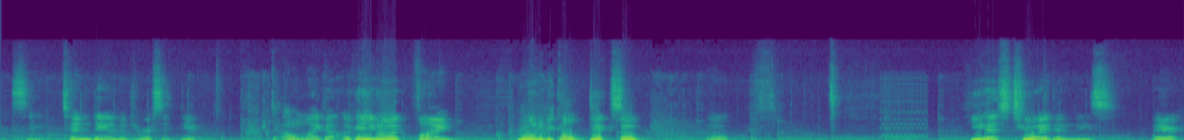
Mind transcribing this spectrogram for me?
Let's see, 10 damage versus Dick. Oh my god. Okay, you know what? Fine. You want to be called Dick, so... Oh. He has two identities. There.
